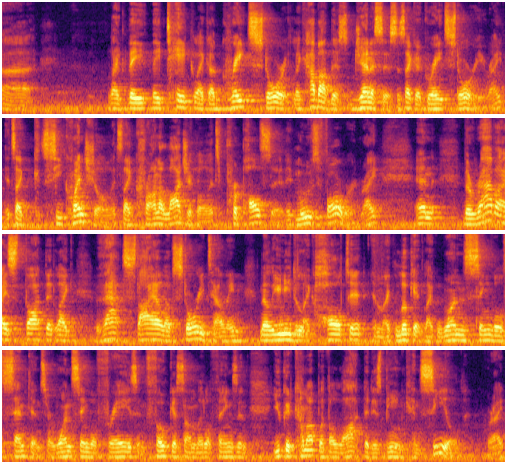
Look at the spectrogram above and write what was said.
uh, like they they take like a great story like how about this genesis? It's like a great story right? It's like sequential. It's like chronological. It's propulsive. It moves forward right and the rabbis thought that like that style of storytelling no you need to like halt it and like look at like one single sentence or one single phrase and focus on little things and you could come up with a lot that is being concealed right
